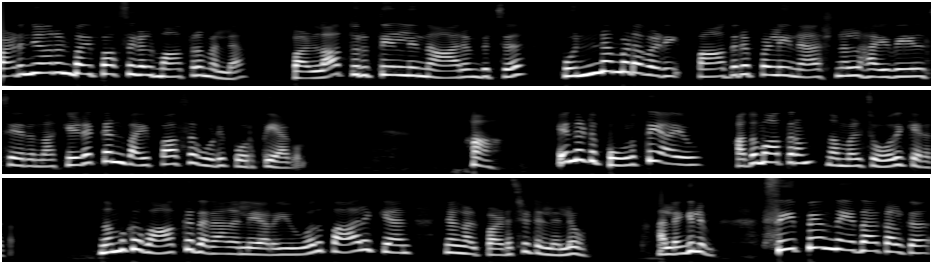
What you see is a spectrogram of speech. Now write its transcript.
പടിഞ്ഞാറൻ ബൈപ്പാസുകൾ മാത്രമല്ല പള്ളാത്തുരുത്തിയിൽ നിന്ന് ആരംഭിച്ച് പുന്നമ്പട വഴി പാതിരപ്പള്ളി നാഷണൽ ഹൈവേയിൽ ചേരുന്ന കിഴക്കൻ ബൈപ്പാസ് കൂടി പൂർത്തിയാകും. ആ എന്നിട്ട് പൂർത്തിയായോ? അതുമാത്രം നമ്മൾ ചോദിക്കരുത്. നമുക്ക് വാക്ക് തരാനല്ലേ അറിയൂ? അത് പാലിക്കാൻ ഞങ്ങൾ പഠിച്ചിട്ടില്ലല്ലോ. അല്ലെങ്കിലും സി പി എം നേതാക്കൾക്ക്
